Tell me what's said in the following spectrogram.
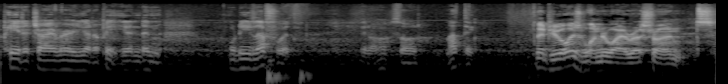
to pay the driver. You got to pay, and then what are you left with? You know, so nothing. And people always wonder why restaurants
